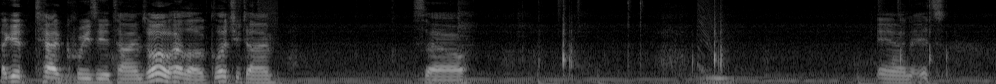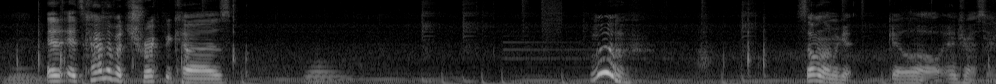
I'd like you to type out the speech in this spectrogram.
I get tad queasy at times. Oh, hello, glitchy time. So, and it's it, it's kind of a trick because woo, some of them get get a little interesting.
